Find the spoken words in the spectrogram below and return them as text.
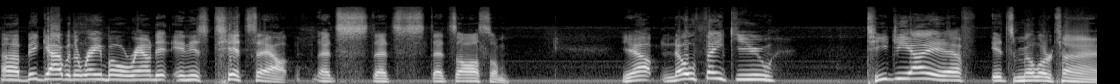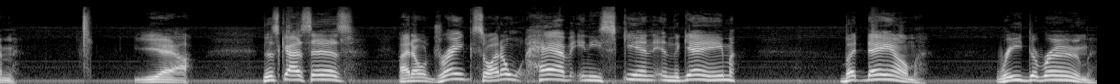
A big guy with a rainbow around it and his tits out. That's that's that's awesome. Yep, no thank you. TGIF, it's Miller time. Yeah. This guy says, I don't drink, so I don't have any skin in the game. But damn, read the room.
